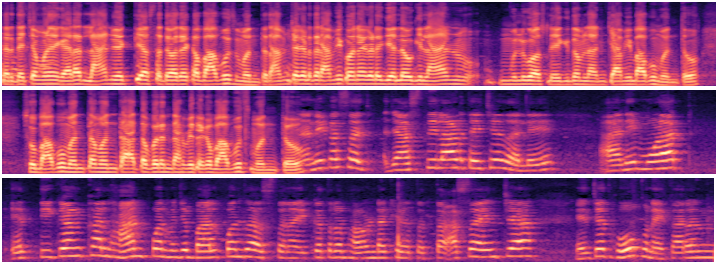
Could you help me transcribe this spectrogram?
तर त्याच्यामुळे घरात लहान व्यक्ती असतात तेव्हा त्याका बाबूच म्हणतात. आमच्याकडे तर आम्ही कोणाकडे गेलो की लहान मुलगो असलो एकदम लहान की आम्ही बाबू म्हणतो. सो बाबू म्हणता म्हणता आतापर्यंत आम्ही त्याला बाबूच म्हणतो. आणि कसं जास्ती लाड त्याचे झाले. आणि मुळात हे तिघांका लहानपण म्हणजे बालपण जर असताना एकत्र भावंडा खेळतात. तर असं यांच्या यांच्यात होऊ नाही. कारण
